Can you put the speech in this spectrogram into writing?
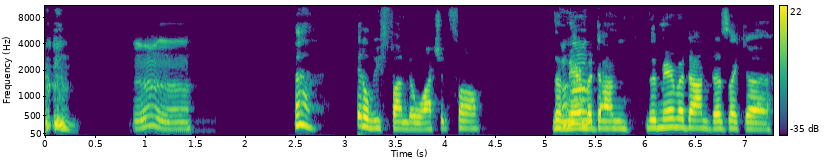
Mm. Ah, It'll be fun to watch it fall. The Uh-huh. Myrmidon, the Myrmidon does like a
